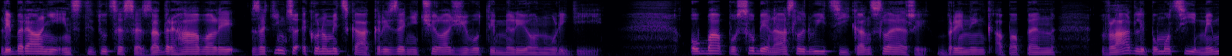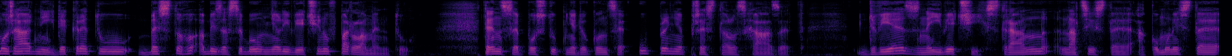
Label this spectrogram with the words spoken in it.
Liberální instituce se zadrhávaly, zatímco ekonomická krize ničila životy milionů lidí. Oba po sobě následující kancléři Brinning a Papen vládli pomocí mimořádných dekretů bez toho, aby za sebou měli většinu v parlamentu. Ten se postupně dokonce úplně přestal scházet. Dvě z největších stran, nacisté a komunisté,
